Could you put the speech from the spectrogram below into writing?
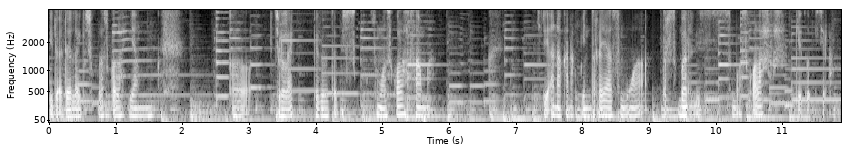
tidak ada lagi sekolah-sekolah yang uh, jelek gitu, tapi semua sekolah sama. Jadi anak-anak pinter ya semua tersebar di semua sekolah lah gitu istilahnya.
